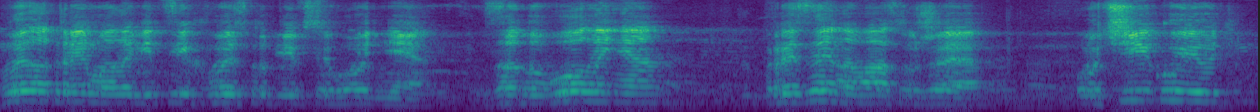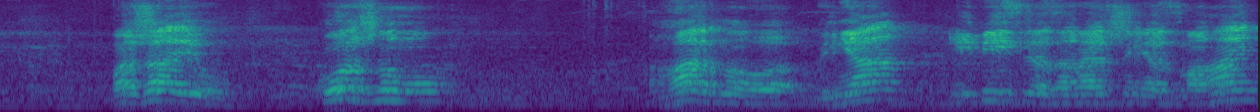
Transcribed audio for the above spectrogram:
ви отримали від цих виступів сьогодні задоволення. Призи на вас уже очікують. Бажаю кожному гарного дня і після завершення змагань,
